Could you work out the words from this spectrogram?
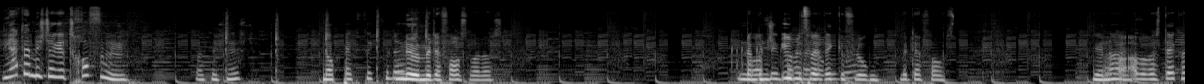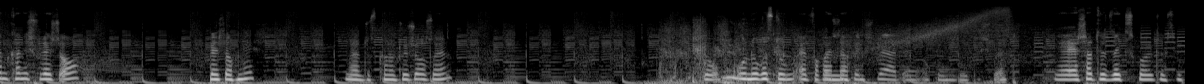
Wie hat er mich da getroffen? Weiß ich nicht. Noch Backstick vielleicht? Nö, mit der Faust war das. Und dann bin ich übelst weit rüber? weggeflogen. Mit der Faust. Genau. Ja, aber was der kann, kann ich vielleicht auch. vielleicht auch nicht. Ja, das kann natürlich auch sein. So, ohne Rüstung einfach rein da. für ein Schwert, ey. Okay, ein gutes Schwert. Ja, ich hatte 6 Gold. Das hier.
